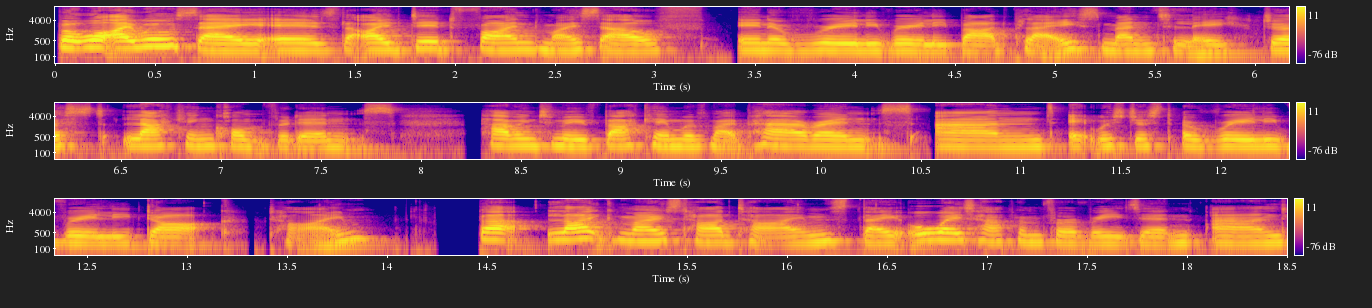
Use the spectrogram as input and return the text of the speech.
But what I will say is that I did find myself in a really, really bad place mentally, just lacking confidence, having to move back in with my parents, and it was just a really, really dark time. But like most hard times, they always happen for a reason, and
